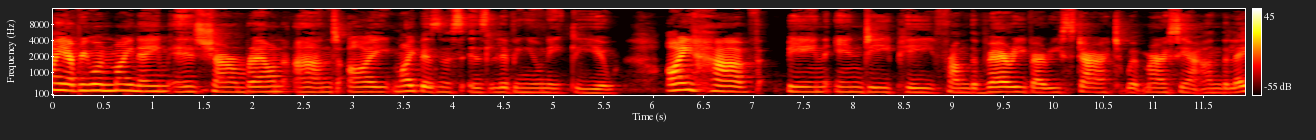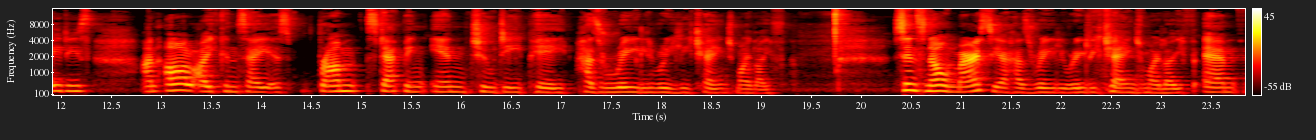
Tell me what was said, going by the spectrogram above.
Hi everyone, my name is Sharon Brown and I my business is Living Uniquely You. I have been in DP from the very very start with Marcia and the ladies and all I can say is from stepping into DP has really really changed my life. Since known Marcia has really really changed my life. Um,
